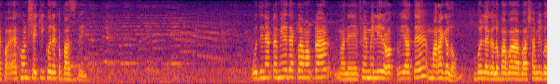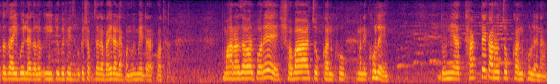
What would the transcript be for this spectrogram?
এখন এখন সে কি করে বাঁচবে? ওদিন একটা মেয়ে দেখলাম আপনার মানে ফ্যামিলির ইয়াতে মারা গেল, বইলা গেল, বাবা বা স্বামীর কথা যাই বইলা গেল, ইউটিউবে, ফেসবুকে সব জায়গায় ভাইরাল এখন ওই মেয়েটার কথা। মারা যাওয়ার পরে সবার চোখ কান খুব মানে খুলে। দুনিয়া থাকতে কারও চোখ কান খুলে না।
